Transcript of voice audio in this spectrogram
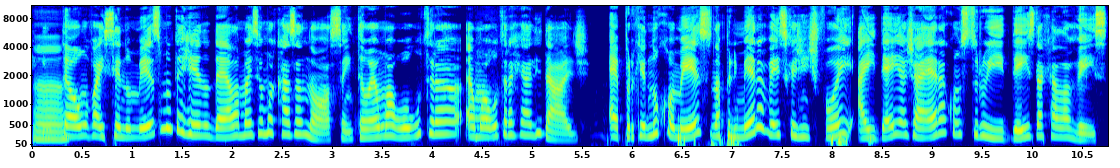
Ah. Então vai ser no mesmo terreno dela, mas é uma casa nossa. Então é uma outra, é uma outra realidade. É porque no começo, na primeira vez que a gente foi, a ideia já era construir desde aquela vez,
